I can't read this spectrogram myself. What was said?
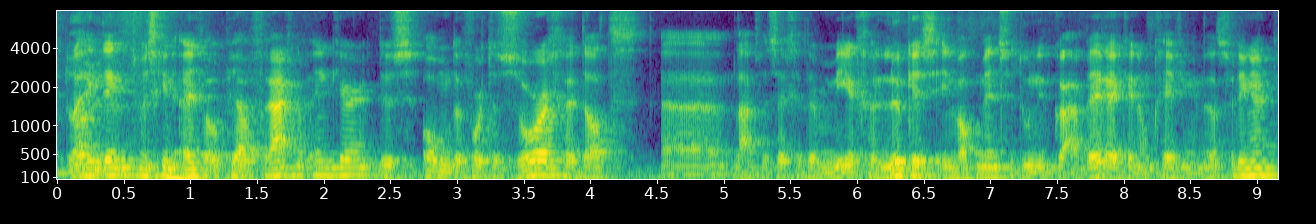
op Maar ik denk misschien even op jouw vraag nog één keer. Dus om ervoor te zorgen dat, uh, laten we zeggen, er meer geluk is in wat mensen doen qua werk en omgeving en dat soort dingen.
